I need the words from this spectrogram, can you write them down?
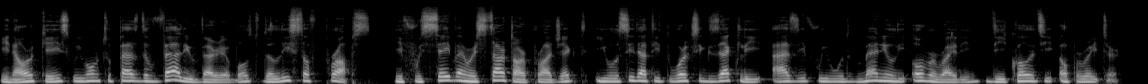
In our case, we want to pass the value variable to the list of props. If we save and restart our project, you will see that it works exactly as if we would manually overriding the equality operator.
